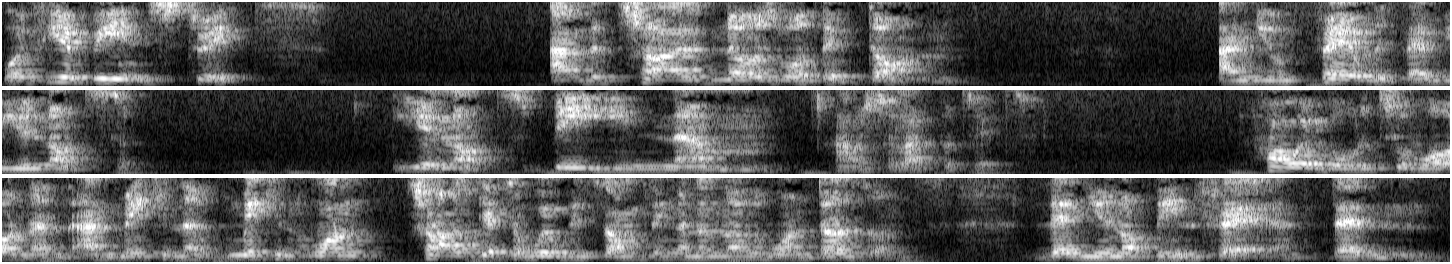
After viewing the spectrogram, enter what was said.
But if you're being strict and the child knows what they've done and you're fair with them, you're not you're not being um, how shall I put it? Horrible to one and, and making a, making one child get away with something and another one doesn't, then you're not being fair. Then,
